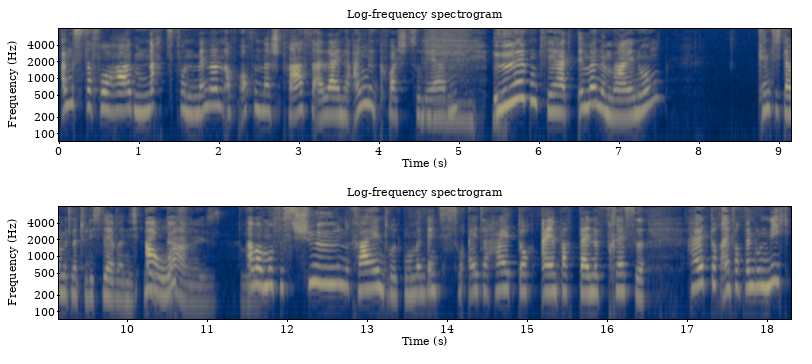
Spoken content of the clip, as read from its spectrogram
Angst davor haben, nachts von Männern auf offener Straße alleine angequatscht zu werden. Irgendwer hat immer eine Meinung, kennt sich damit natürlich selber nicht aus nicht. Aber muss es schön reindrücken. Und man denkt sich so, Alter, halt doch einfach deine Fresse. Halt doch einfach, wenn du nicht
